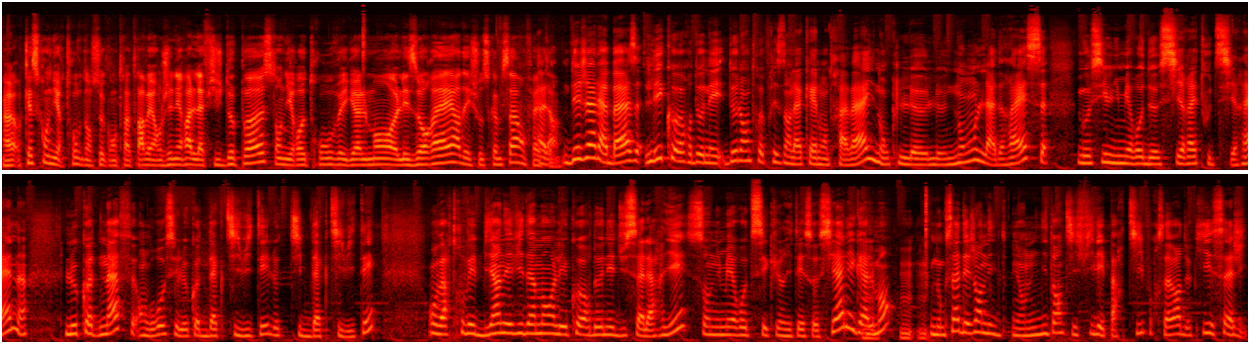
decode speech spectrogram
Alors, qu'est-ce qu'on y retrouve dans ce contrat de travail? En général, la fiche de poste, on y retrouve également les horaires, des choses comme ça, en fait. Alors, déjà à la base, les coordonnées de l'entreprise dans laquelle on travaille, donc le, le nom, l'adresse, mais aussi le numéro de SIRET ou de sirène. Le code NAF, en gros, c'est le code d'activité, le type d'activité. On va retrouver bien évidemment les coordonnées du salarié, son numéro de sécurité sociale également. Mm, mm. Donc ça, déjà, on, on identifie les parties pour savoir de qui il s'agit.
